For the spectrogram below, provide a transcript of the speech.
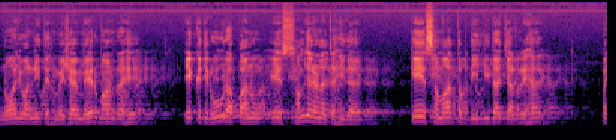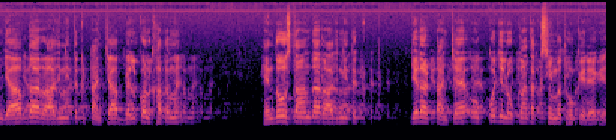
ਨੌਜਵਾਨੀ ਤੇ ਹਮੇਸ਼ਾ ਹੀ ਮਿਹਰਬਾਨ ਰਹੇ। ਇੱਕ ਜ਼ਰੂਰ ਆਪਾਂ ਨੂੰ ਇਹ ਸਮਝ ਲੈਣਾ ਚਾਹੀਦਾ ਹੈ ਕਿ ਸਮਾਂ ਤਬਦੀਲੀ ਦਾ ਚੱਲ ਰਿਹਾ ਹੈ। ਪੰਜਾਬ ਦਾ ਰਾਜਨੀਤਿਕ ਢਾਂਚਾ ਬਿਲਕੁਲ ਖਤਮ ਹੈ। ਹਿੰਦੁਸਤਾਨ ਦਾ ਰਾਜਨੀਤਿਕ ਜਿਹੜਾ ਢਾਂਚਾ ਹੈ, ਉਹ ਕੁਝ ਲੋਕਾਂ ਤੱਕ ਸੀਮਤ ਹੋ ਕੇ ਰਹਿ ਗਿਆ।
